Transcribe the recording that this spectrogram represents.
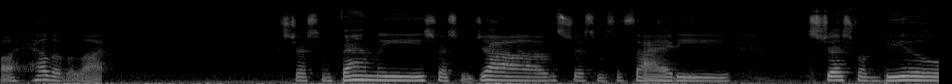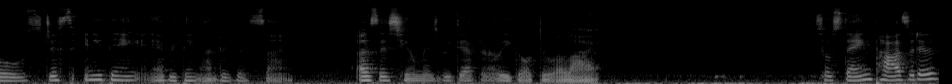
a hell of a lot. Stress from family, stress from jobs, stress from society, stress from bills, just anything and everything under the sun. Us as humans, we definitely go through a lot. So staying positive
